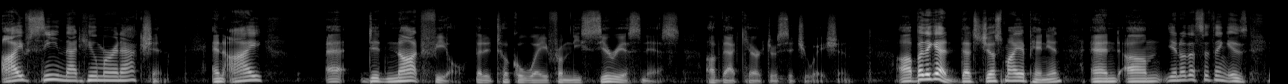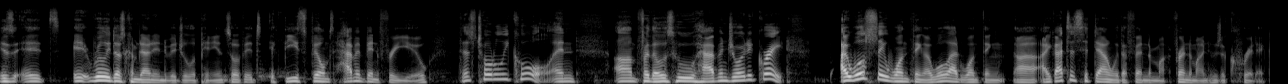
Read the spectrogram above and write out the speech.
I've seen that humor in action. And I uh, did not feel that it took away from the seriousness of that character's situation. Uh, but again, that's just my opinion, and um, you know that's the thing is is it's it really does come down to individual opinion. So if it's if these films haven't been for you, that's totally cool. And um, for those who have enjoyed it, great. I will say one thing. I will add one thing. Uh, I got to sit down with a friend of, mine, friend of mine who's a critic,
